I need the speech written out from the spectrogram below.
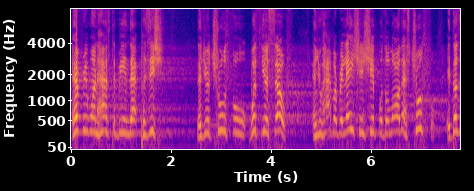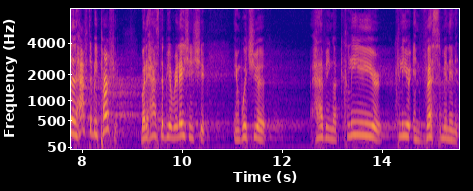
Everyone has to be in that position that you're truthful with yourself and you have a relationship with Allah that's truthful. It doesn't have to be perfect, but it has to be a relationship in which you're having a clear, clear investment in it.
